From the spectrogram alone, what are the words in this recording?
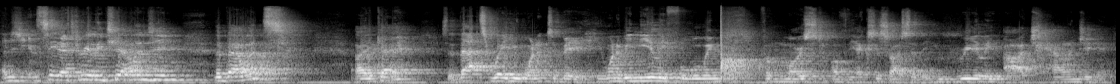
And as you can see, that's really challenging the balance. Okay, so that's where you want it to be. You want to be nearly falling for most of the exercise so that you really are challenging it.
